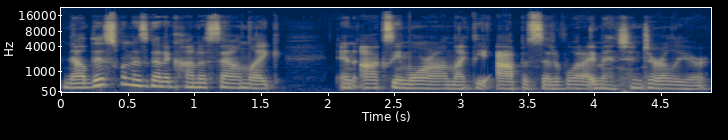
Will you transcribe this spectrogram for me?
Now, this one is going to kind of sound like an oxymoron, like the opposite of what I mentioned earlier.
